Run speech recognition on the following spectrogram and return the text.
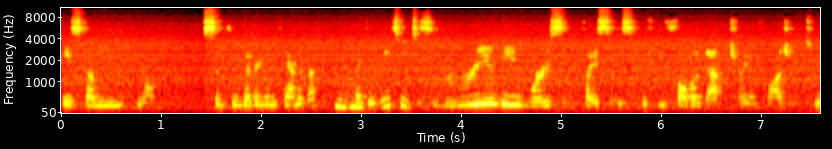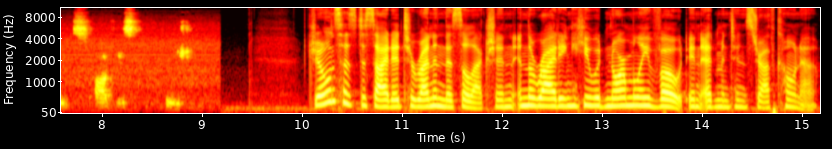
based on you know simply living in Canada? Mm-hmm. Like it leads you to some really worrisome places if you follow that train of logic to its obvious conclusion. Jones has decided to run in this election in the riding he would normally vote in Edmonton Strathcona.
